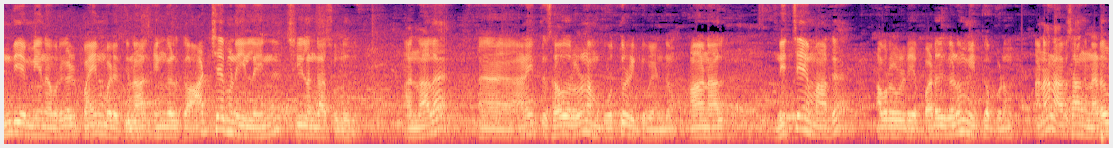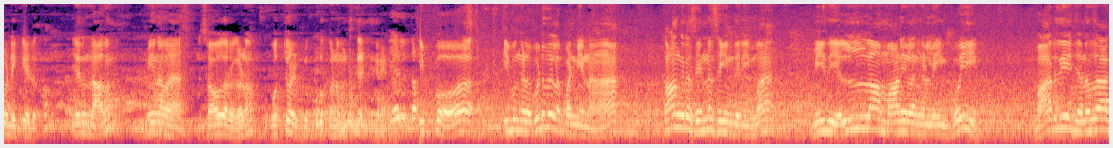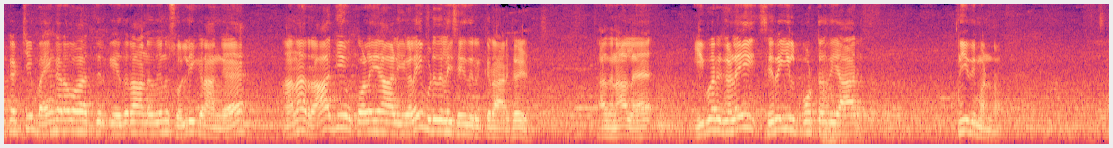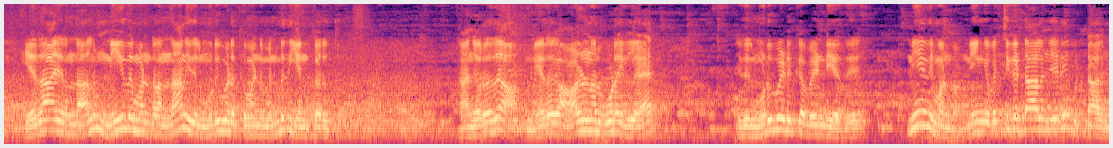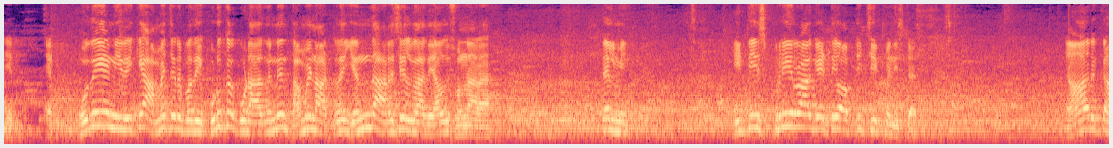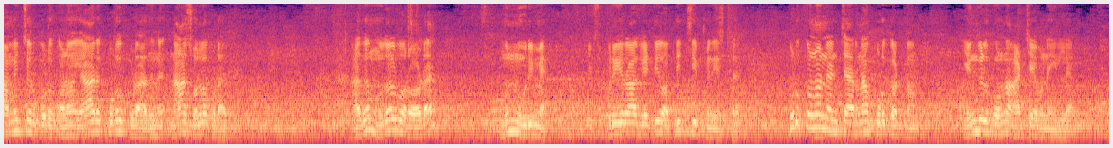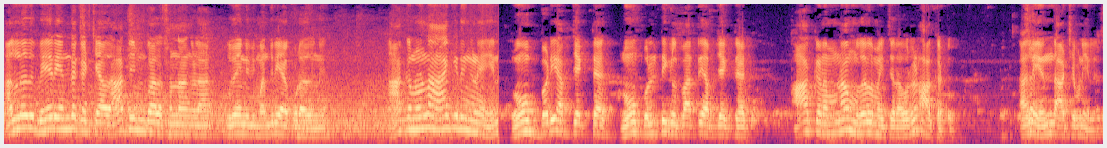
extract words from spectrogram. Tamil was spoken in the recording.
இந்திய மீனவர்கள் பயன்படுத்தினால் எங்களுக்கு ஆட்சேபனை இல்லைன்னு ஸ்ரீலங்கா சொல்லுது. அதனால் அனைத்து சகோதரர்களும் நமக்கு ஒத்துழைக்க வேண்டும். ஆனால் நிச்சயமாக அவர்களுடைய படகுகளும் மீட்கப்படும். ஆனால் அரசாங்கம் நடவடிக்கை எடுக்கும். இருந்தாலும் மீனவ சகோதரர்களும் ஒத்துழைப்பு கொடுக்கணும்னு கேட்டுக்கிறேன். இப்போ இவங்களை விடுதலை பண்ணினா காங்கிரஸ் என்ன செய்யும் தெரியுமா? மீதி எல்லா மாநிலங்கள்லையும் போய் பாரதிய ஜனதா கட்சி பயங்கரவாதத்திற்கு எதிரானதுன்னு சொல்லிக்கிறாங்க. ஆனால் ராஜீவ் கொலையாளிகளை விடுதலை செய்திருக்கிறார்கள். அதனால் இவர்களை சிறையில் போட்டது யார்? நீதிமன்றம். எதா இருந்தாலும் நீதிமன்றம் தான் இதில் முடிவெடுக்க வேண்டும் என்பது என் கருத்து. நான் சொல்கிறது மேதக ஆளுநர் கூட இல்லை. இதில் முடிவெடுக்க வேண்டியது நீதிமன்றம். நீங்கள் வச்சுக்கிட்டாலும் சரி விட்டாலும் சரி. உதயநிதிக்கு அமைச்சர் பதவி கொடுக்கக்கூடாதுன்னு தமிழ்நாட்டில் எந்த அரசியல்வாதியாவது சொன்னாரா? Tell me it is prerogative of the chief minister யாருக்கு அமைச்சர் கொடுக்கணும் யாருக்கு கொடுக்கக்கூடாதுன்னு நான் சொல்லக்கூடாது. அது முதல்வரோட முன் உரிமை. It's prerogative the chief minister கொடுக்கணும்னு நினச்சாருன்னா கொடுக்கட்டும். எங்களுக்கு ஒன்றும் ஆட்சேபனை இல்லை. அல்லது வேறு எந்த கட்சியாவது அதிமுகவில் சொன்னாங்களா உதயநிதி மந்திரி ஆகக்கூடாதுன்னு ஆக்கணும்னா ஆக்கிடுங்களேன் nobody objected no political party objected ஆக்கணும்னா முதலமைச்சர் அவர்கள் ஆக்கட்டும். அதில் எந்த ஆட்சேபனையும் இல்லை.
